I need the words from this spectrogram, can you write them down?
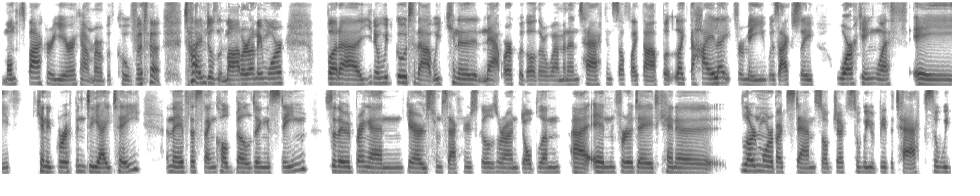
months back or a year. I can't remember with COVID. Time doesn't matter anymore. But uh, you know, we'd go to that. We'd kind of network with other women in tech and stuff like that. But like the highlight for me was actually working with a kind of group in DIT, and they have this thing called Building Esteem. So they would bring in girls from secondary schools around Dublin uh, in for a day to kind of learn more about STEM subjects. So we would be the tech. So we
